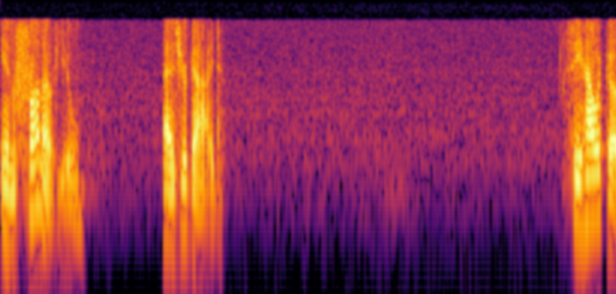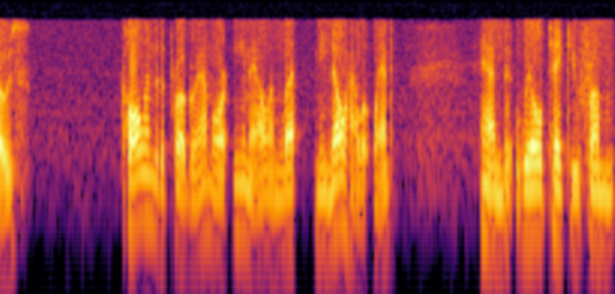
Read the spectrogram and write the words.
in front of you as your guide. See how it goes. Call into the program or email and let me know how it went. And we'll take you from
